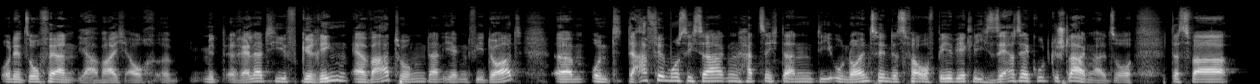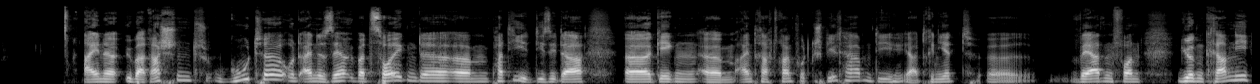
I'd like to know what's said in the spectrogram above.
Und insofern, ja, war ich auch äh, mit relativ geringen Erwartungen dann irgendwie dort. Ähm, und dafür muss ich sagen, hat sich dann die U19 des VfB wirklich sehr, sehr gut geschlagen. Also das war eine überraschend gute und eine sehr überzeugende ähm, Partie, die sie da äh, gegen ähm, Eintracht Frankfurt gespielt haben, die ja trainiert äh, werden von Jürgen Kramny,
